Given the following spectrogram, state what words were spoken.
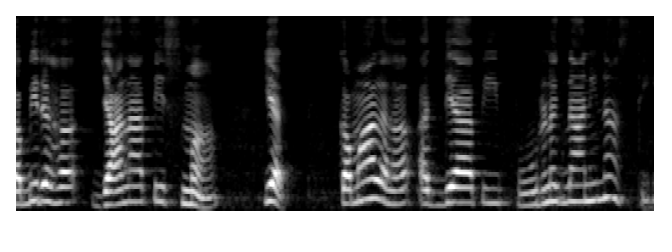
कबीरः जानाति स्म यत् कमालः अद्यापि पूर्णज्ञानी नास्ति।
